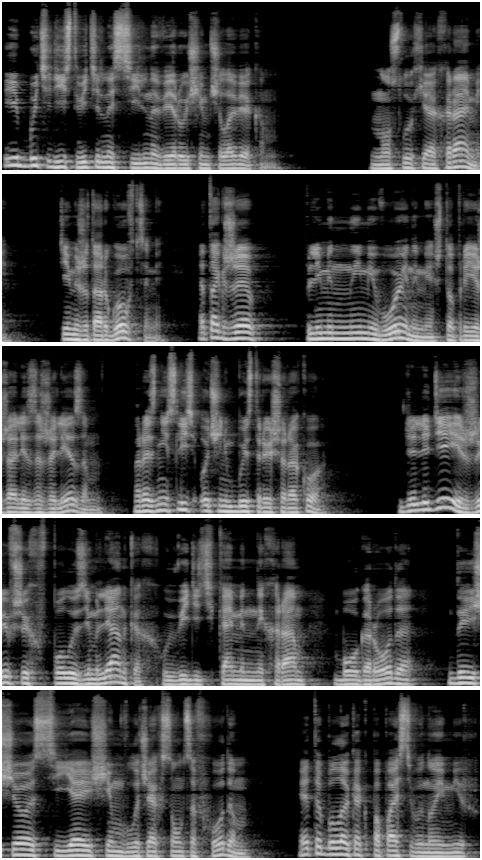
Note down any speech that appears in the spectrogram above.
и быть действительно сильно верующим человеком. Но слухи о храме, теми же торговцами, а также племенными воинами, что приезжали за железом, разнеслись очень быстро и широко. Для людей, живших в полуземлянках, увидеть каменный храм бога рода, да еще с сияющим в лучах солнца входом, это было как попасть в иной мир.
